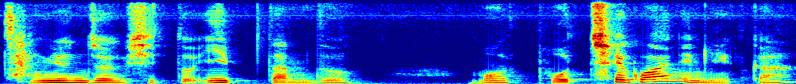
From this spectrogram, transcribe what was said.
장윤정 씨 또 입담도 뭐 보최고 아닙니까?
